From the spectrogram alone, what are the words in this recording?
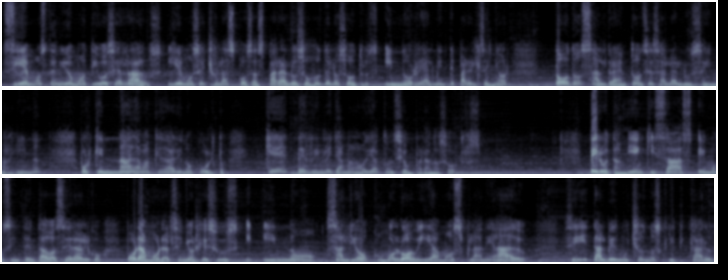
Si hemos tenido motivos cerrados y hemos hecho las cosas para los ojos de los otros y no realmente para el Señor, todo saldrá entonces a la luz, ¿se imaginan? Porque nada va a quedar en oculto. Qué terrible llamado de atención para nosotros. Pero también quizás hemos intentado hacer algo por amor al Señor Jesús y, y no salió como lo habíamos planeado. Sí, tal vez muchos nos criticaron,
